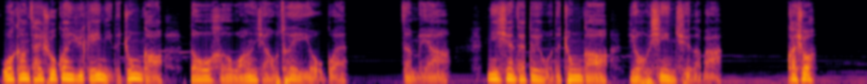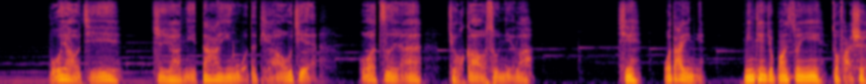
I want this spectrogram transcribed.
我刚才说关于给你的忠告，都和王小翠有关。怎么样？你现在对我的忠告有兴趣了吧？快说！不要急，只要你答应我的条件，我自然。就告诉你了。行，我答应你，明天就帮孙莹莹做法事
